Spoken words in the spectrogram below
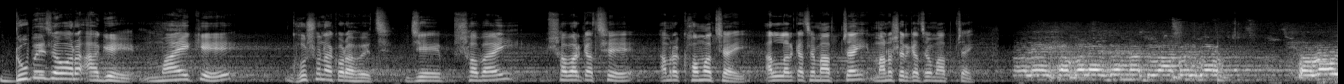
ডুবে যাওয়ার আগে মায়েকে ঘোষণা করা হয়েছে যে সবাই সবার কাছে আমরা ক্ষমা চাই আল্লাহর কাছে মাপ চাই মানুষের কাছেও মাপ চাই। সকলের জন্য দোয়া করবেন সবাই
